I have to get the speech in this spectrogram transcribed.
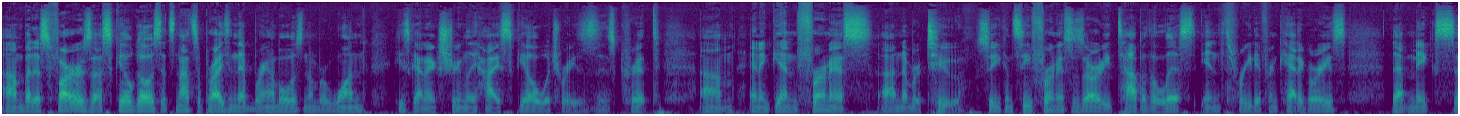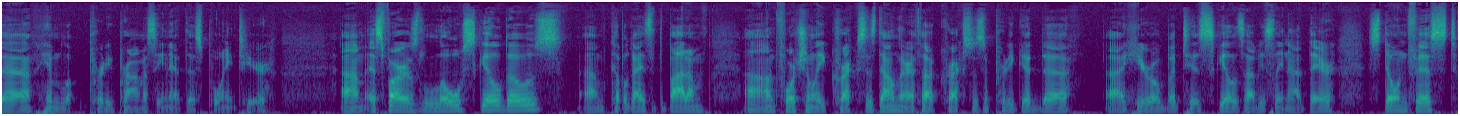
Um, but as far as uh, skill goes, it's not surprising that Bramble is number one. He's got an extremely high skill, which raises his crit. Um, and again, Furnace, uh, number two. So you can see Furnace is already top of the list in three different categories. That makes uh, him look pretty promising at this point here. Um, as far as low skill goes, a um, couple guys at the bottom. Uh, unfortunately, Krex is down there. I thought Krex was a pretty good uh, uh, hero, but his skill is obviously not there. Stonefist,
